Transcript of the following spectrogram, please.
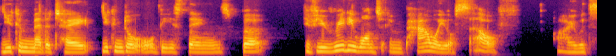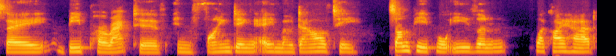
you can meditate you can do all these things. But if you really want to empower yourself i would say be proactive in finding a modality some people, even like I had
